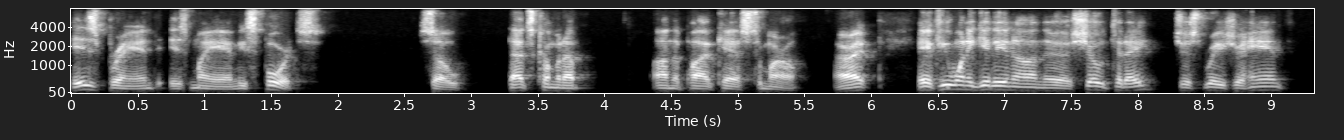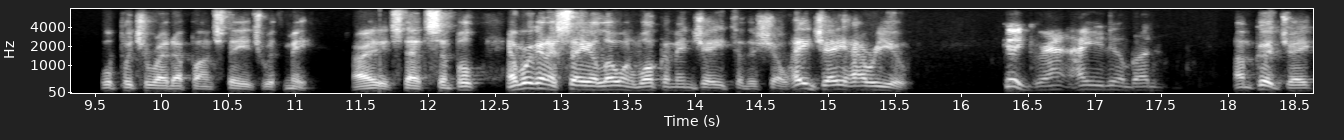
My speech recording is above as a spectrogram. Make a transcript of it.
His brand is Miami Sports. So that's coming up on the podcast tomorrow. All right. Hey, if you want to get in on the show today, just raise your hand. We'll put you right up on stage with me. All right. It's that simple. And we're going to say hello and welcome in Jay to the show. Hey, Jay, how are you? Good, Grant. How you doing, bud? I'm good, Jay.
